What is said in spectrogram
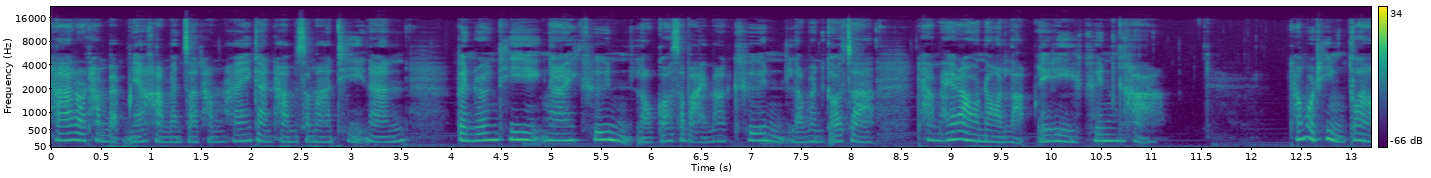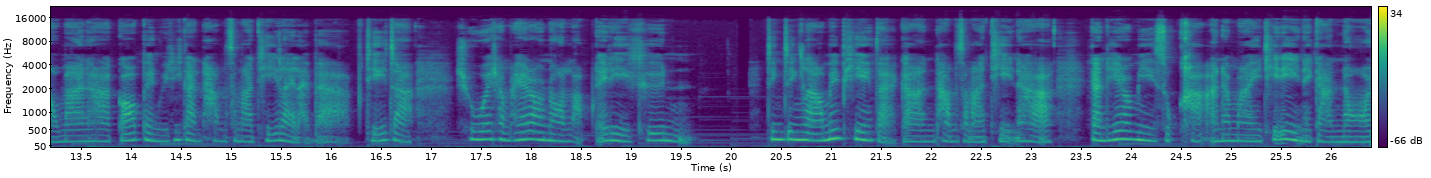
ถ้าเราทำแบบนี้ค่ะ มันจะทำให้การทำสมาธินั้น เป็นเรื่องที่ง่ายขึ้น แล้วก็สบายมากขึ้น แล้วมันก็จะทำให้เรานอนหลับได้ดีขึ้นค่ะ ทั้งหมดที่หญิงกล่าวมานะคะ ก็เป็นวิธีการทำสมาธิหลาย ๆ แบบ ที่จะช่วยทำให้เรานอนหลับได้ดีขึ้น จริง ๆ แล้วไม่เพียงแต่การทำสมาธินะคะ การที่เรามีสุขอนามัยที่ดีในการนอน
